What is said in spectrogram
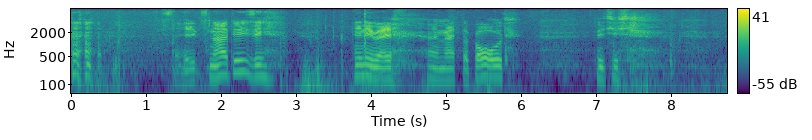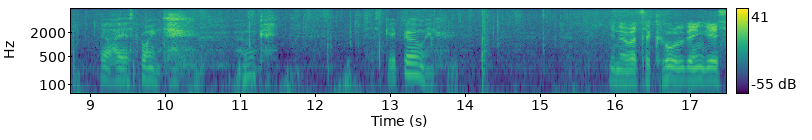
it's not easy. Anyway, I'm at the bolt, which is the highest point. Okay, just keep going. You know what's the cool thing is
